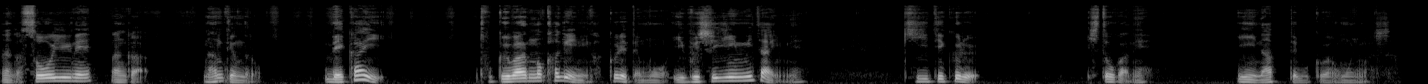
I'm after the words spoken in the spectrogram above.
なんかそういうね、なんか、なんて言うんだろう。でかい特番の影に隠れても、いぶし銀みたいにね、聞いてくる人がね、いいなって僕は思いました。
